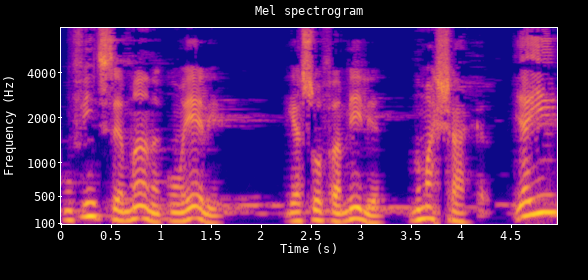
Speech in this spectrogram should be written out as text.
um fim de semana com ele e a sua família numa chácara. E aí,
